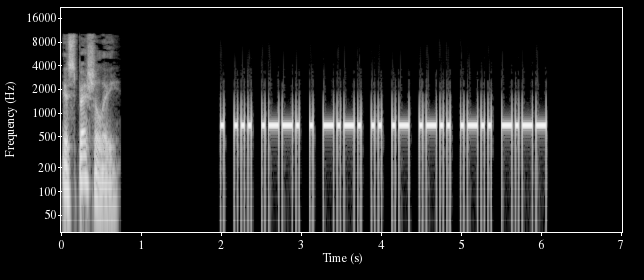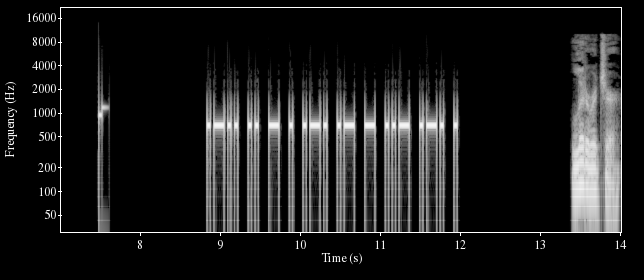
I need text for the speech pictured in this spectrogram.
Especially. Literature.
